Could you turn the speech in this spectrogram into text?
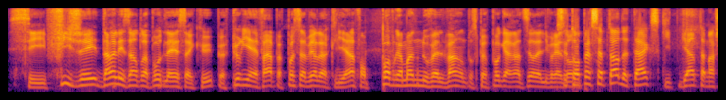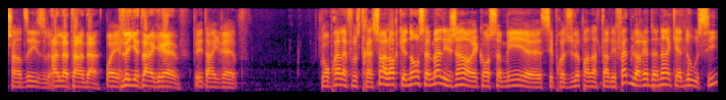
c'est figé dans les entrepôts de la SAQ. Ils peuvent plus rien faire, peuvent pas servir leurs clients, font pas vraiment de nouvelles ventes parce qu'ils peuvent pas garantir la livraison. C'est ton percepteur de taxes qui te garde ta marchandise. Là. En attendant. Ouais. Puis là, il est en grève. Puis il est en grève. Je comprends la frustration, alors que non seulement les gens auraient consommé euh, ces produits-là pendant le temps des fêtes, mais l'auraient donné en cadeau aussi.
